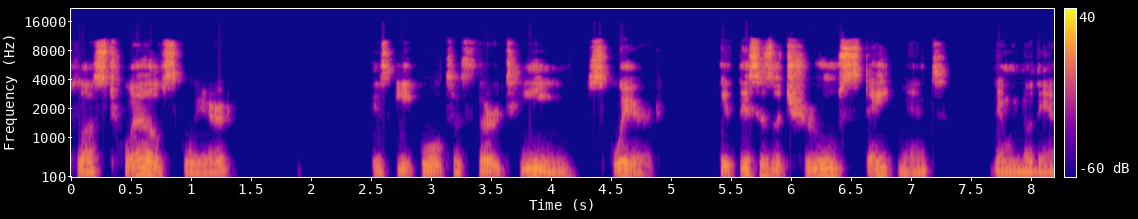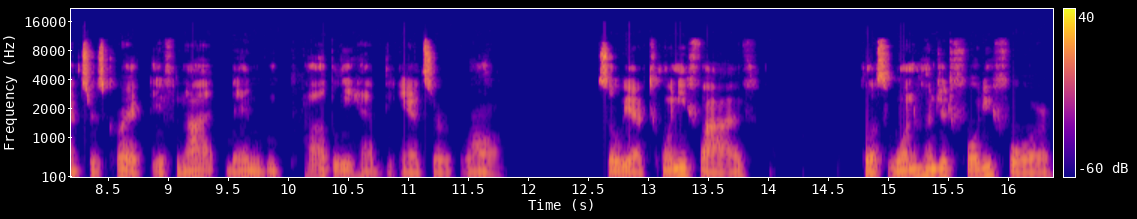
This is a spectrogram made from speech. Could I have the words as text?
plus 12 squared is equal to 13 squared. If this is a true statement, then we know the answer is correct. If not, then we probably have the answer wrong. So we have 25 plus 144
